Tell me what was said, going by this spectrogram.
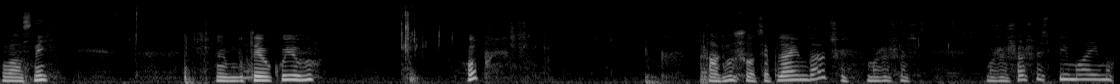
Класний. Бутилку його. Оп. Так, ну що, цепляємо далі? Може щось. Може ще щось піймаємо.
